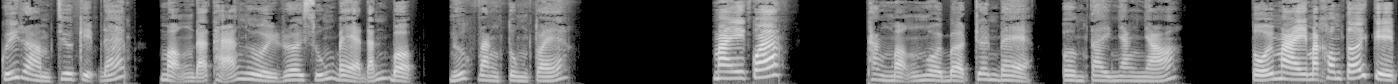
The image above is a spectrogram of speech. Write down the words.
Quý ròm chưa kịp đáp, mận đã thả người rơi xuống bè đánh bợp, nước văng tung tóe. May quá! Thằng mận ngồi bệt trên bè, ôm tay nhăn nhó. Tụi mày mà không tới kịp,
